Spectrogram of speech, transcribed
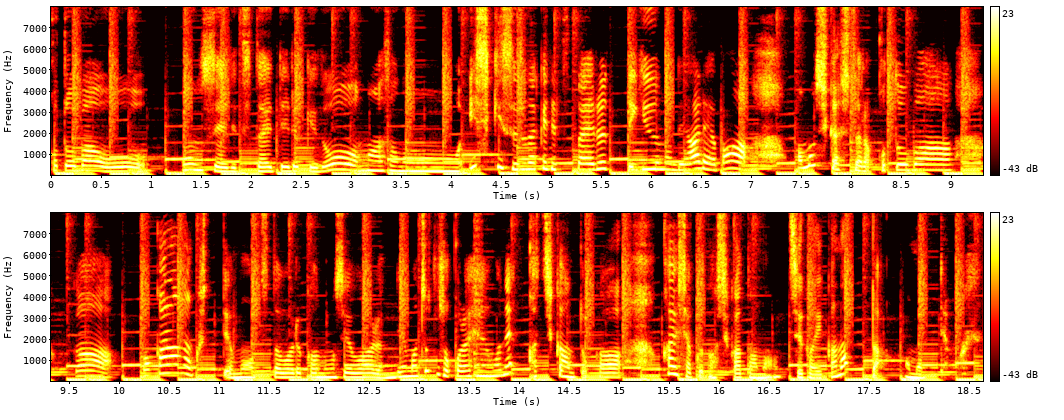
言葉を音声で伝えてるけど、まあその、意識するだけで伝えるっていうのであれば、ま、もしかしたら言葉が分からなくても伝わる可能性はあるんで、まあちょっとそこら辺はね、価値観とか解釈の仕方の違いかなと思ってます。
